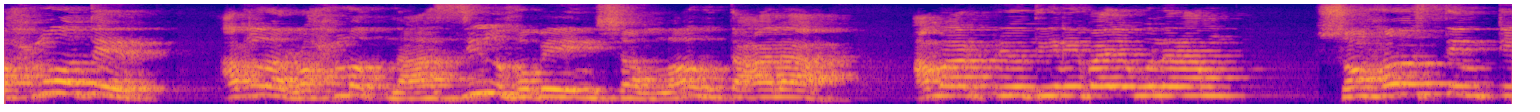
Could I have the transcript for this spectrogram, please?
রহমতের আল্লাহ রহমত নাজিল হবে ইনশাআল্লাহ তাআলা। আমার প্রিয় দিনী ভাই বোনেরা, সহজ তিনটি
